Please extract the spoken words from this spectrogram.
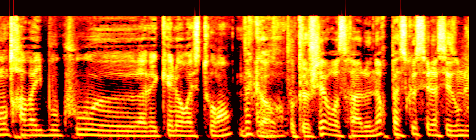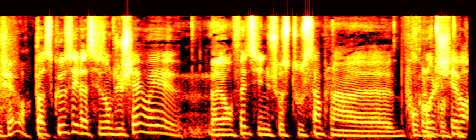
on travaille beaucoup euh, avec elle au restaurant. D'accord. Donc le chèvre sera à l'honneur parce que c'est la saison du chèvre. Parce que c'est la saison du chèvre, oui. Bah, en fait, c'est une chose tout simple. hein. Pourquoi le chèvre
